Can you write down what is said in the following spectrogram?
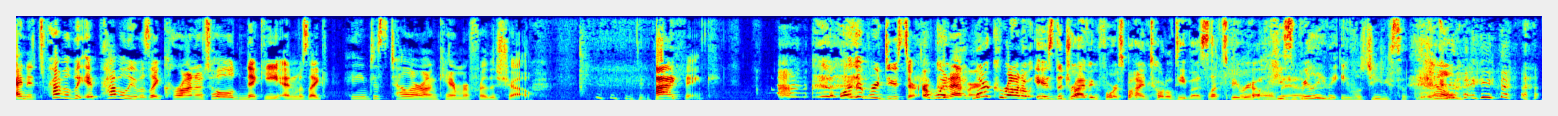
and it's probably it probably was like Carrano told Nikki and was like, "Hey, just tell her on camera for the show." I think, or the producer, or whatever. Mark Carrano is the driving force behind Total Divas. Let's be real. Oh, He's man. really the evil genius of the film.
